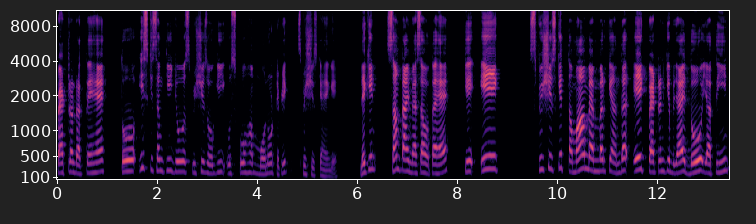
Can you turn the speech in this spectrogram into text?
पैटर्न रखते हैं तो इस किस्म की जो स्पीशीज होगी, उसको हम मोनोटिपिक स्पीशीज कहेंगे। लेकिन सम टाइम ऐसा होता है कि एक स्पीशीज के तमाम मेंबर के अंदर एक पैटर्न के बजाय दो या तीन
